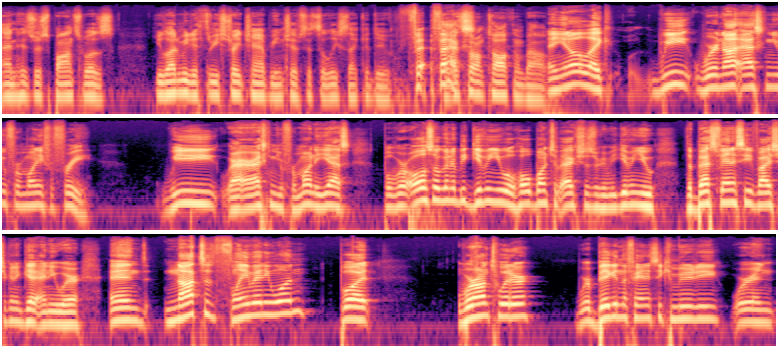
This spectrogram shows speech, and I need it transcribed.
and his response was, "You led me to three straight championships. It's the least I could do." fa- facts That's what I'm talking about. And you know, like we we're not asking you for money for free. We are asking you for money, yes, but we're also going to be giving you a whole bunch of extras. We're going to be giving you the best fantasy advice you're going to get anywhere. And not to flame anyone, but we're on Twitter. We're big in the fantasy community. We're in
